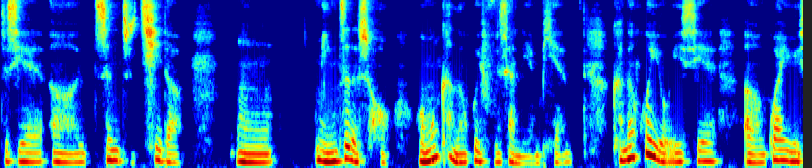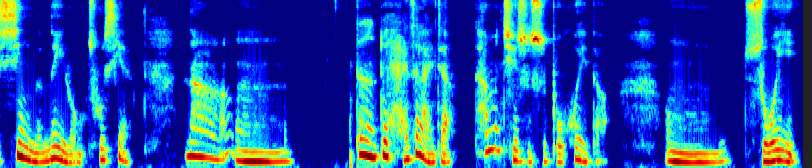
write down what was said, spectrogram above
这些呃生殖器的嗯名字的时候。我们可能会浮想联翩，可能会有一些呃关于性的内容出现。那嗯，但是对孩子来讲，他们其实是不会的。嗯，所以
